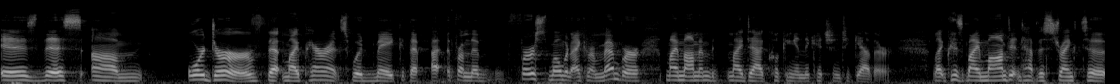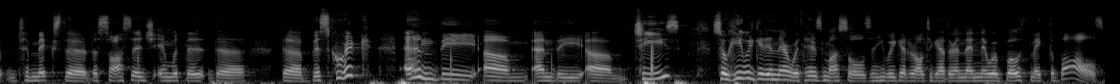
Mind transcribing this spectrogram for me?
is this um, hors d'oeuvre that my parents would make. That uh, from the first moment I can remember, my mom and my dad cooking in the kitchen together. Like because my mom didn't have the strength to, to mix the, the sausage in with the, the the Bisquick and the um, and the um, cheese. So he would get in there with his muscles and he would get it all together, and then they would both make the balls.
